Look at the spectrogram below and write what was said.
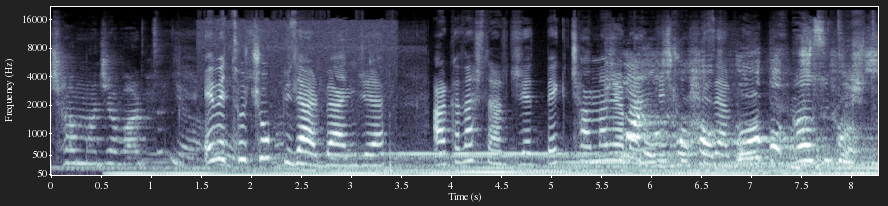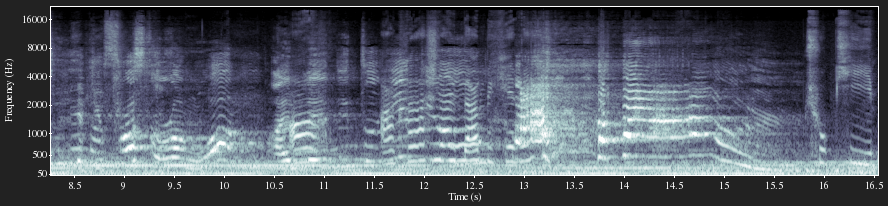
çalmaca vardı ya. Evet o çok güzel bence. Arkadaşlar jetpack çalmaca bence çok güzel bu. Arkadaşlar ben bir kere çok iyi.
